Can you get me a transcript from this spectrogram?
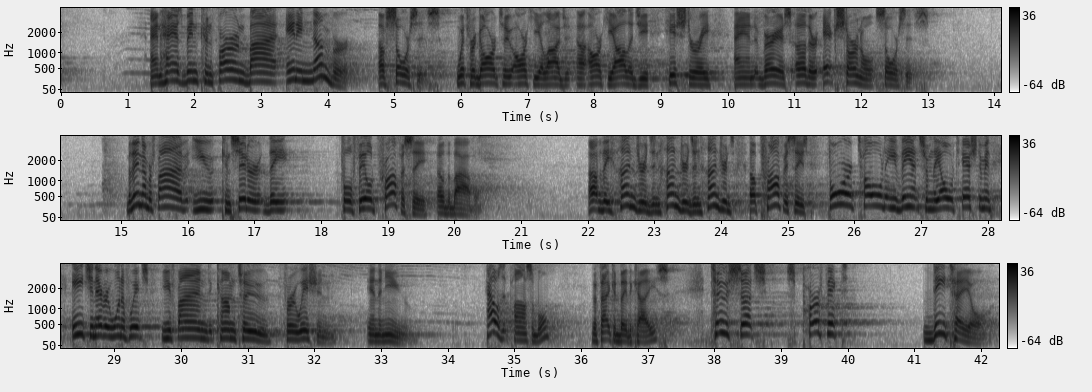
and has been confirmed by any number of sources with regard to archaeology, uh, archaeology history, and various other external sources. But then, number five, you consider the fulfilled prophecy of the Bible. Of the hundreds and hundreds and hundreds of prophecies, foretold events from the Old Testament, each and every one of which you find come to fruition in the New. How is it possible that that could be the case? To such perfect detail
